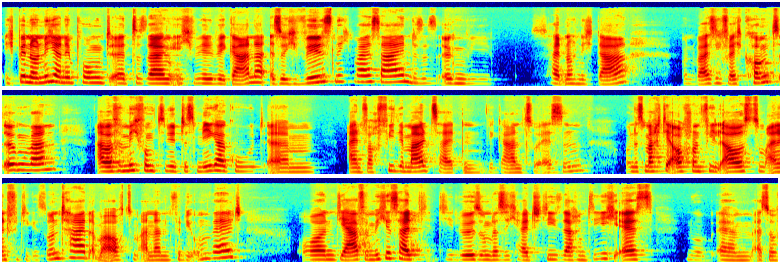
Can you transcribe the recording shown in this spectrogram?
ich bin noch nicht an dem Punkt äh, zu sagen, ich will Veganer, also ich will es nicht mal sein. Das ist irgendwie ist halt noch nicht da. Und weiß nicht, vielleicht kommt es irgendwann. Aber für mich funktioniert das mega gut, ähm, einfach viele Mahlzeiten vegan zu essen. Und es macht ja auch schon viel aus, zum einen für die Gesundheit, aber auch zum anderen für die Umwelt. Und ja, für mich ist halt die Lösung, dass ich halt die Sachen, die ich esse, nur, ähm, also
